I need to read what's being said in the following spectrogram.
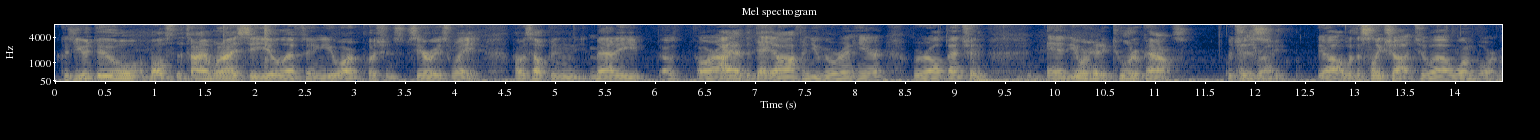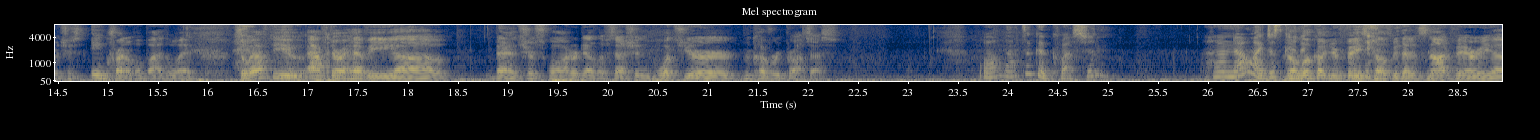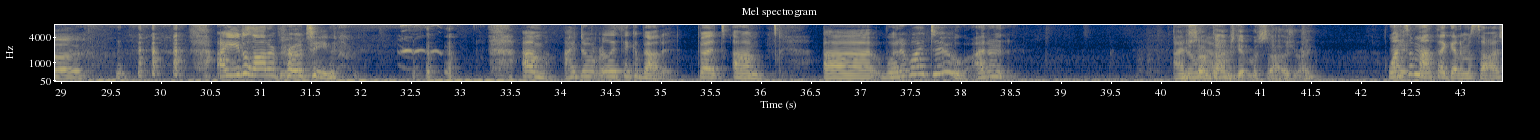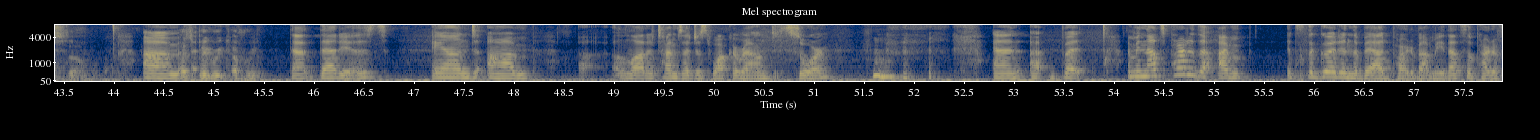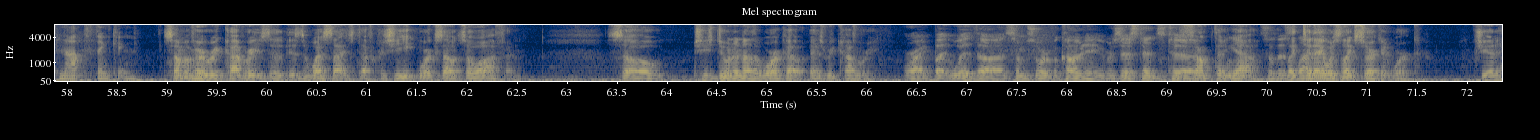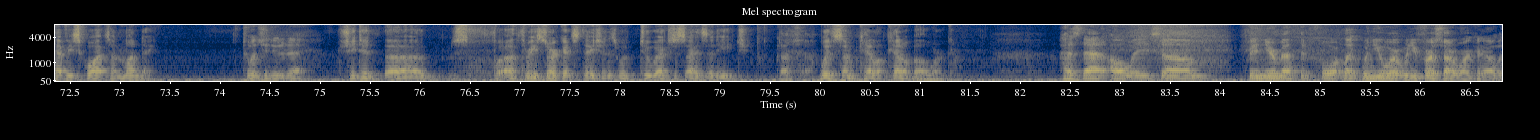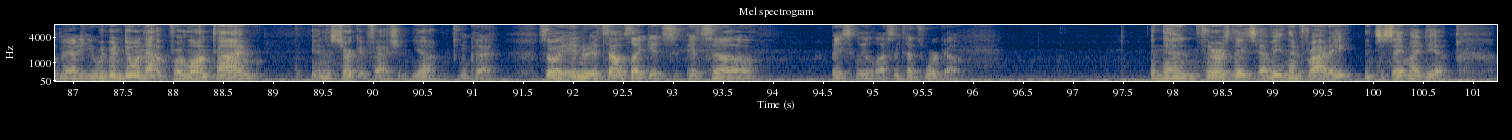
Because you do most of the time when I see you lifting, you are pushing some serious weight. I was helping Maddie, I was, or I had the day off, and you were in here. We were all benching, and you were hitting 200 pounds, which That's is right. yeah, with a slingshot to uh, one board, which is incredible, by the way. So after you, after a heavy uh, bench or squat or deadlift session, what's your recovery process? Well, that's a good question. I don't know. I just The kind look on your face tells me that it's not very. Uh, I eat a lot of protein. um, I don't really think about it, but um, uh, what do I do? I don't. I You don't sometimes know. get massage, right? Once a month, I get a massage. So Um, that's big recovery. that that is, and um, a- a lot of times I just walk around sore. and uh, but I mean that's part of the I'm. It's the good and the bad part about me. That's the part of not thinking. Some of her recovery is the, is the West Side stuff because she works out so often. So she's doing another workout as recovery. right, but with uh, some sort of accommodating resistance to. Something, yeah. so there's like less- today was like circuit work. She had heavy squats on Monday. to what you do today. She did uh, s- uh, three circuit stations with two exercises at each, Gotcha. with some kettle, kettlebell work. Has that always um, been your method for like when you were when you first started working out with Maddie? You were We've been doing that for a long time, in the circuit fashion. Yeah, okay. So it, it sounds like it's it's uh, basically a less intense workout. and then Thursday's heavy, and then Friday it's the same idea.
